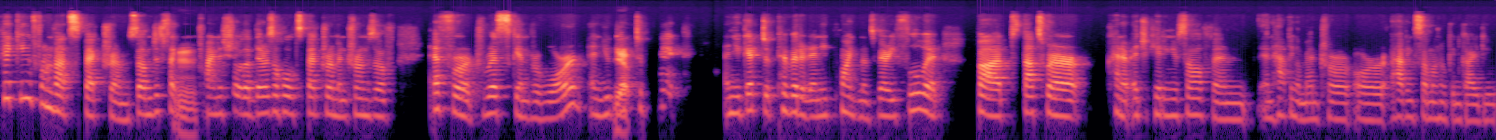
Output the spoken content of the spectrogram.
picking from that spectrum so i'm just like Mm. trying to show that there's a whole spectrum in terms of effort risk and reward and you Yep. get to pick and you get to pivot at any point and it's very fluid but that's where kind of educating yourself and and having a mentor or having someone who can guide you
